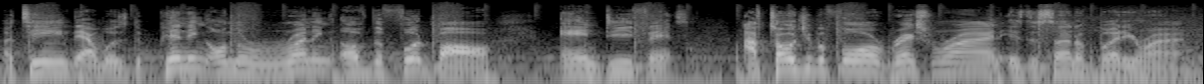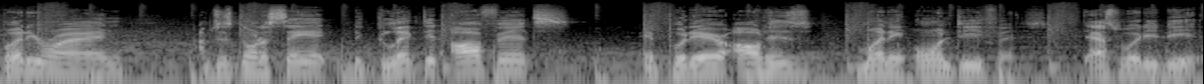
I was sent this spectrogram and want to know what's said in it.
a team that was depending on the running of the football and defense. I've told you before, Rex Ryan is the son of Buddy Ryan. Buddy Ryan, I'm just going to say it, neglected offense and put all his money on defense. That's what he did.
